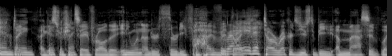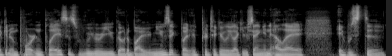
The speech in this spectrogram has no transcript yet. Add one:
and doing. I, I guess we should say for all the anyone under thirty five, right. like, Tower Records used to be a massive, like an important place. It's where you go to buy your music, but it, particularly like you're saying in L.A., it was the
